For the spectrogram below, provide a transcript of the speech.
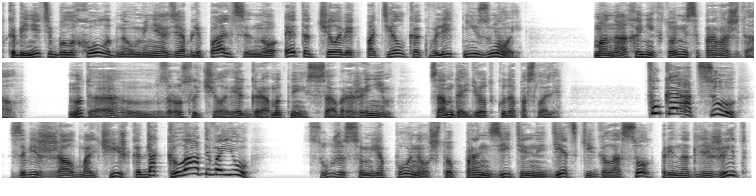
В кабинете было холодно, у меня зябли пальцы, но этот человек потел, как в летний зной. Монаха никто не сопровождал. Ну да, взрослый человек, грамотный, с соображением. Сам дойдет, куда послали. «Фукацу!» — завизжал мальчишка. «Докладываю!» С ужасом я понял, что пронзительный детский голосок принадлежит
